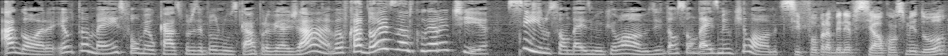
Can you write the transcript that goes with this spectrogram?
Agora, eu também, se for o meu caso, por exemplo, eu não uso carro para viajar, vou ficar dois anos com garantia. Sim, não são 10 mil quilômetros, então são 10 mil quilômetros. Se for para beneficiar o consumidor,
